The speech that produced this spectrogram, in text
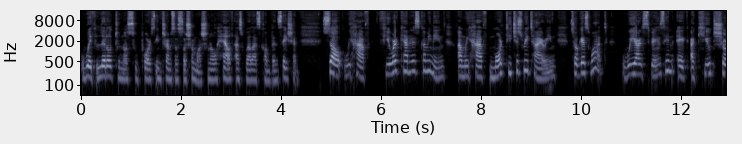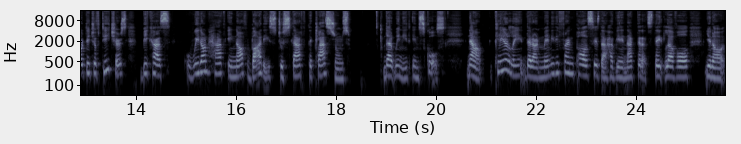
with little to no supports in terms of social emotional health as well as compensation. So we have fewer candidates coming in and we have more teachers retiring. So guess what? we are experiencing a acute shortage of teachers because we don't have enough bodies to staff the classrooms that we need in schools. Now, clearly, there are many different policies that have been enacted at state level. You know,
